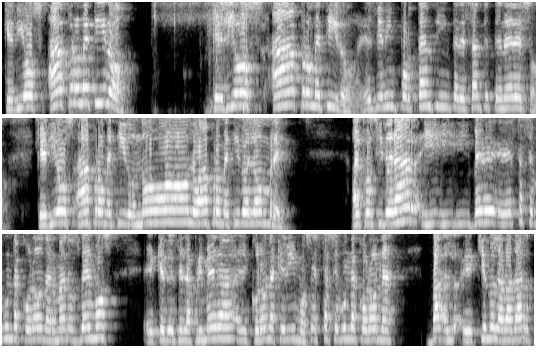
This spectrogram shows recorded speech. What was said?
que Dios ha prometido. Que Dios ha prometido. Es bien importante e interesante tener eso. Que Dios ha prometido. No lo ha prometido el hombre. Al considerar y, ver eh, esta segunda corona, hermanos, vemos eh, que desde la primera eh, corona que vimos, esta segunda corona, ¿quién nos la va a dar?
